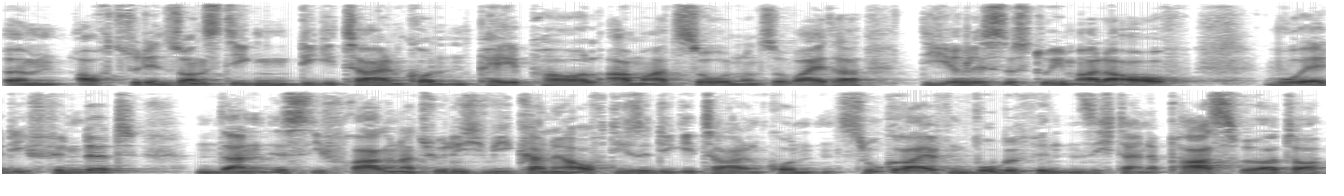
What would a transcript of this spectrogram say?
ähm, auch zu den sonstigen digitalen Konten, PayPal, Amazon und so weiter. Die listest du ihm alle auf, wo er die findet. Und dann ist die Frage natürlich, wie kann er auf diese digitalen Konten zugreifen? Wo befinden sich deine Passwörter?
